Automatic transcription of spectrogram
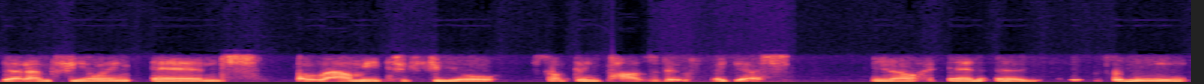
that I'm feeling and allow me to feel something positive, I guess. You know, and uh, for me,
